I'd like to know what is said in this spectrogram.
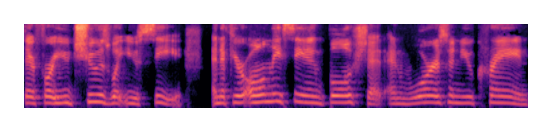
Therefore, you choose what you see. And if you're only seeing bullshit and wars in Ukraine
